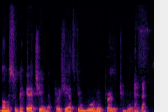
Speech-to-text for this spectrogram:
Nome super criativo, né? Projeto de hambúrguer, Project Burger.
